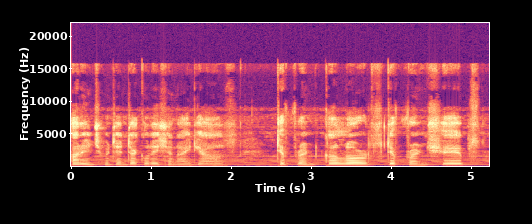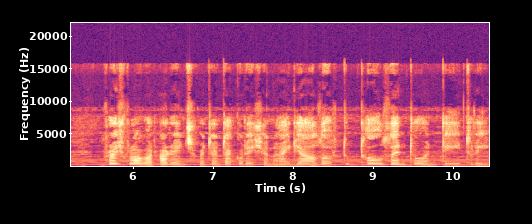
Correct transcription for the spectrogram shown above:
arrangement and decoration ideas, different colors, different shapes, fresh flower arrangement and decoration ideas of 2023.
